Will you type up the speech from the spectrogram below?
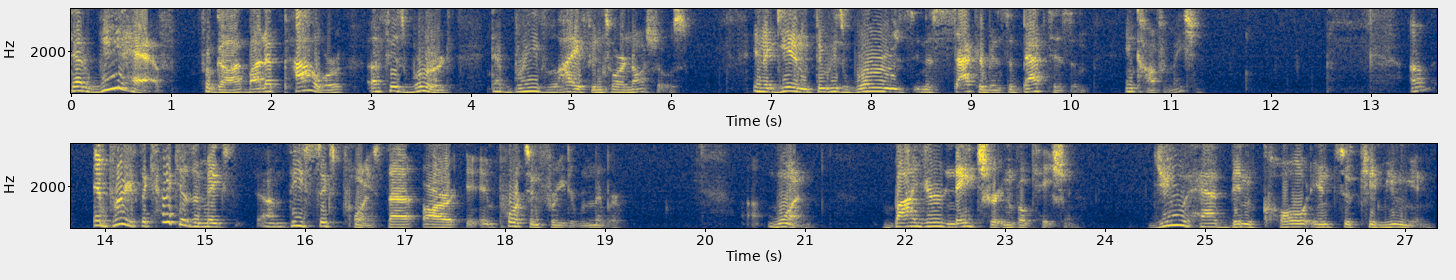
that we have for God by the power of His Word that breathe life into our nostrils. And again, through His words in the sacraments of baptism and confirmation. Um, in brief, the Catechism makes um, these six points that are important for you to remember. Uh, one, by your nature and vocation, you have been called into communion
